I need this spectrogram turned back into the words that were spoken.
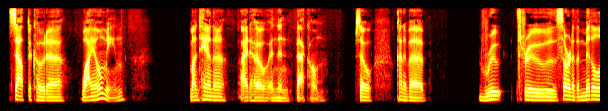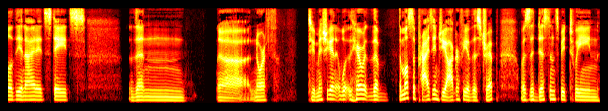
South Dakota, Wyoming, Montana, Idaho, and then back home. So, kind of a route through sort of the middle of the United States, then uh, north to Michigan. Here, the the most surprising geography of this trip was the distance between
